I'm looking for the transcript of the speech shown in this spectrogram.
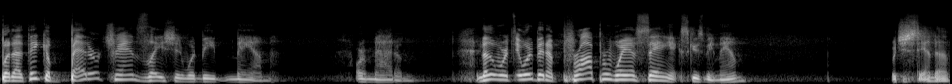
but I think a better translation would be ma'am or madam. In other words, it would have been a proper way of saying, Excuse me, ma'am, would you stand up?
